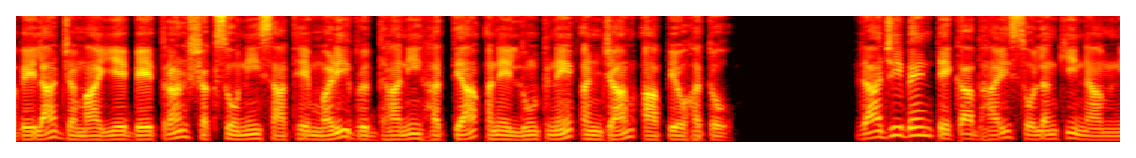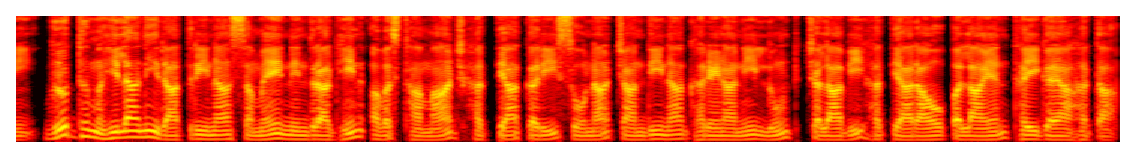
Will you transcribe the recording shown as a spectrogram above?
આવેલા જમાઈએ બે ત્રણ શખ્સોની સાથે મળી વૃદ્ધાની હત્યા અને લૂંટને અંજામ આપ્યો હતો. રાજીબેન ટેકાભાઈ સોલંકી નામની વૃદ્ધ મહિલાની રાત્રિના સમયે નિંદ્રાઘીન અવસ્થામાં જ હત્યા કરી સોના ચાંદીના ઘરેણાની લૂંટ ચલાવી હત્યારાઓ પલાયન થઈ ગયા હતા.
